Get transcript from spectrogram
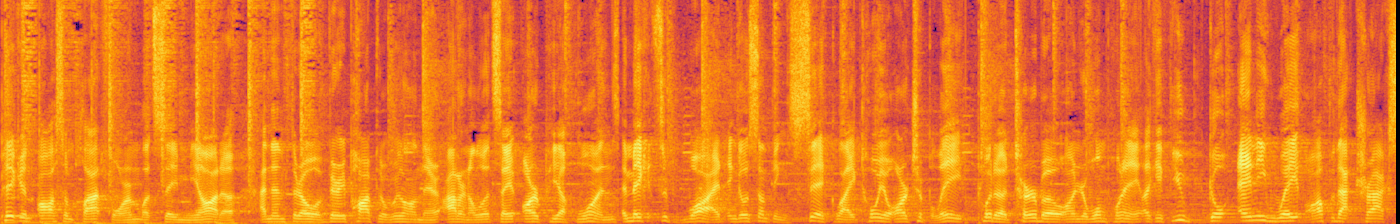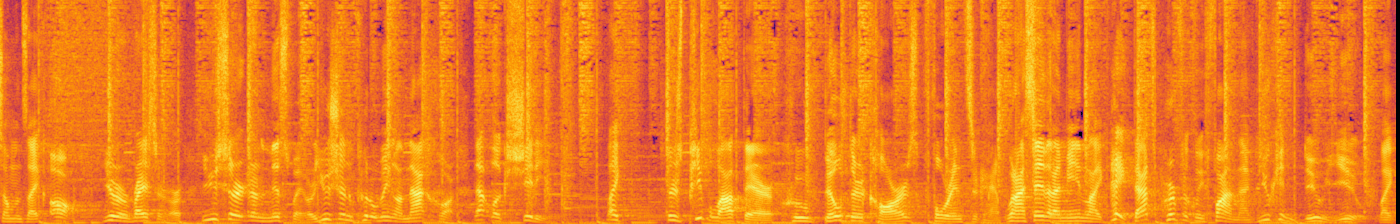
pick an awesome platform, let's say Miata, and then throw a very popular wheel on there, I don't know, let's say RPF 1s, and make it super wide and go something sick like Toyo R888, put a turbo on your 1.8, like if you go any way off of that track, someone's like, oh, you're a ricer, or you should have done it this way, or you shouldn't put a wing on that car. That looks shitty. Like, there's people out there who build their cars for Instagram. When I say that, I mean like, hey, that's perfectly fine. Like, you can do you. Like,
